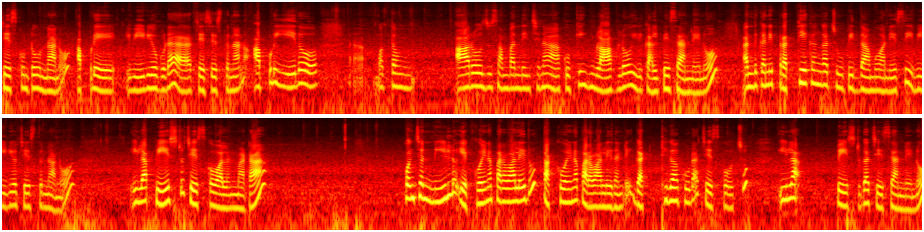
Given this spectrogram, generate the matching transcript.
చేసుకుంటూ ఉన్నాను. అప్పుడే ఈ వీడియో కూడా చేసేస్తున్నాను. అప్పుడు ఏదో మొత్తం ఆ రోజు సంబంధించిన కుకింగ్ బ్లాగ్లో ఇది కలిపేశాను నేను. అందుకని ప్రత్యేకంగా చూపిద్దాము అనేసి వీడియో చేస్తున్నాను. ఇలా పేస్ట్ చేసుకోవాలన్నమాట. కొంచెం నీళ్ళు ఎక్కువైనా పర్వాలేదు తక్కువైనా పర్వాలేదండి. గట్టిగా కూడా చేసుకోవచ్చు. ఇలా పేస్ట్గా చేశాను నేను.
